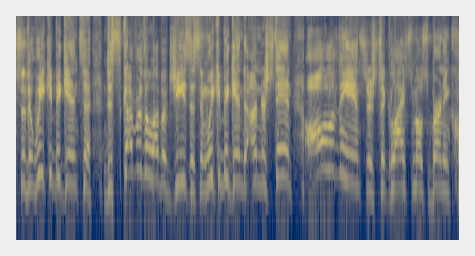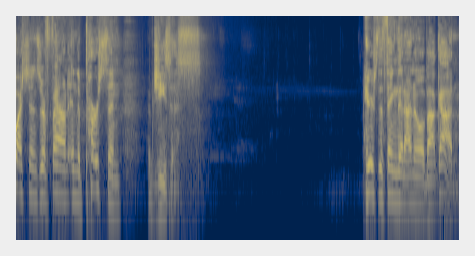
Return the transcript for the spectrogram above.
so that we can begin to discover the love of Jesus and we can begin to understand all of the answers to life's most burning questions or found in the person of Jesus. Here's the thing that I know about God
